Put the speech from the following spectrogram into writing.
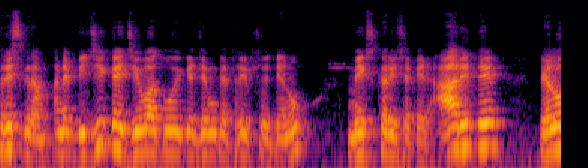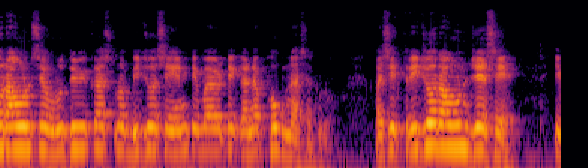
ત્રીસ ગ્રામ. અને બીજી કંઈ જીવાતું હોય કે જેમ કે થ્રીપ્સ હોય તેનું મિક્સ કરી શકાય આ રીતે પહેલો રાઉન્ડ છે વૃદ્ધિ વિકાસનો, બીજો છે એન્ટીબાયોટિક અને ફૂગનાશકનો. પછી ત્રીજો રાઉન્ડ જે છે એ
